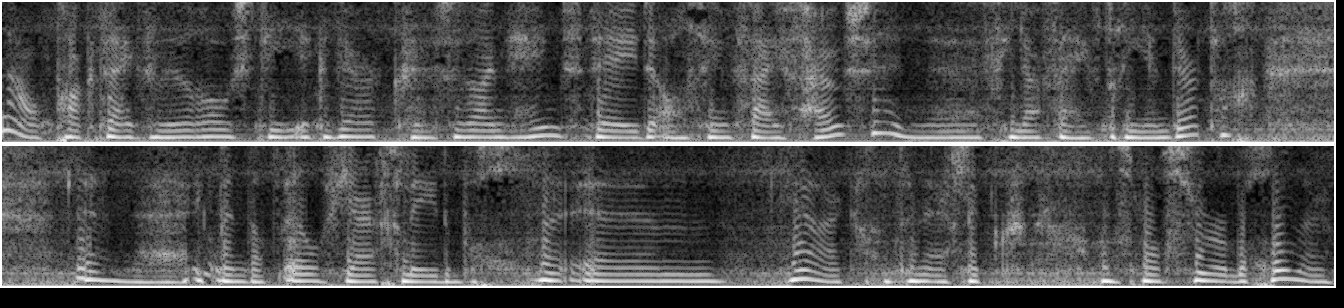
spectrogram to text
Nou, praktijk de Wilde Roos, die, ik werk eh, zowel in Heemstede als in Vijfhuizen, in eh, Villa 533. En ik ben dat elf jaar geleden begonnen. En ja, ik ben eigenlijk als masseur begonnen.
